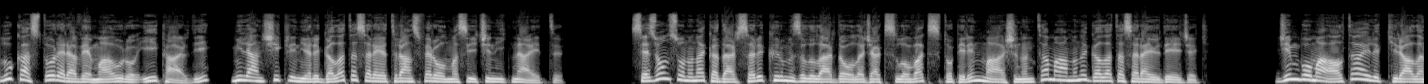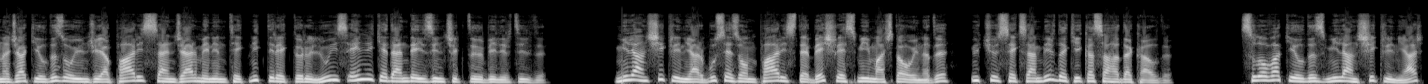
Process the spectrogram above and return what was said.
Lucas Torreira ve Mauro Icardi, Milan Skriniar'ı Galatasaray'a transfer olması için ikna etti. Sezon sonuna kadar Sarı Kırmızılılarda olacak Slovak stoperin maaşının tamamını Galatasaray ödeyecek. Cimbom'a 6 aylık kiralanacak yıldız oyuncuya Paris Saint-Germain'in teknik direktörü Luis Enrique'den de izin çıktığı belirtildi. Milan Skriniar bu sezon Paris'te 5 resmi maçta oynadı, 381 dakika sahada kaldı. Slovak yıldız Milan Skriniar,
